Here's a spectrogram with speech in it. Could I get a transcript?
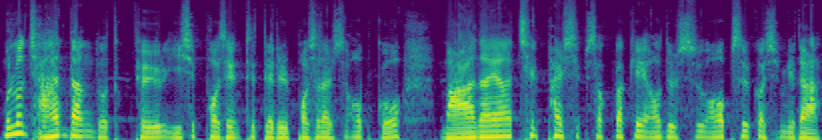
물론 자한당도 득표율 20%대를 벗어날 수 없고 많아야 7, 80석밖에 얻을 수 없을 것입니다.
